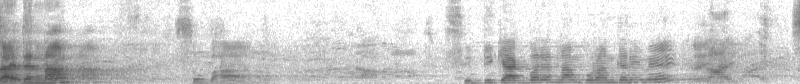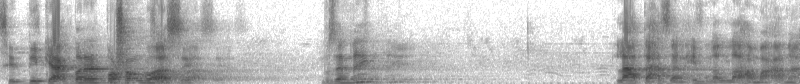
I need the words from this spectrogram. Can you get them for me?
জায়দের নাম? সিদ্দিক আকবরের নাম কোরআন কারিমে সিদ্দিক আকবরের প্রসঙ্গ আছে। বুঝেন নাই? লা তাহজান ইন্নাল্লাহ মাআনা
